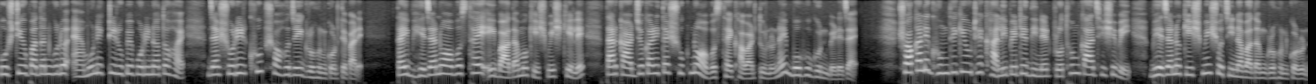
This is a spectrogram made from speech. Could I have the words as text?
পুষ্টি উপাদানগুলো এমন একটি রূপে পরিণত হয় যা শরীর খুব সহজেই গ্রহণ করতে পারে। তাই ভেজানো অবস্থায় এই বাদাম ও কিশমিশ খেলে তার কার্যকারিতা শুকনো অবস্থায় খাওয়ার তুলনায় বহুগুণ বেড়ে যায়। সকালে ঘুম থেকে উঠে খালি পেটে দিনের প্রথম কাজ হিসেবেই ভেজানো কিশমিশ ও চীনাবাদাম গ্রহণ করুন।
